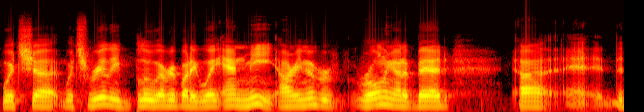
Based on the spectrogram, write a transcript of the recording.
which uh, which really blew everybody away and me. I remember rolling out of bed uh, the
